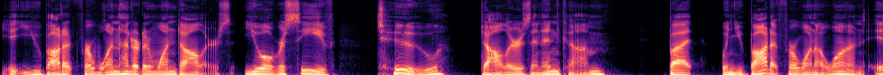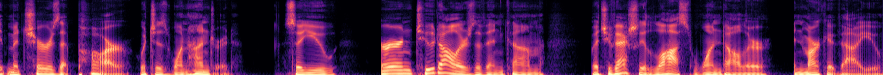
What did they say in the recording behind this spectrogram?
you bought it for $101. You will receive $2 in income, but when you bought it for 101, it matures at par, which is 100. So you earn $2 of income, but you've actually lost $1 in market value.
